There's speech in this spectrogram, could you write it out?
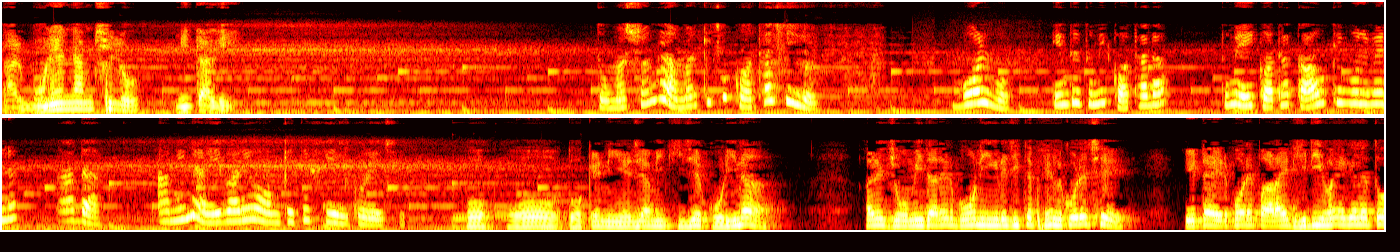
তার বোনের নাম ছিল মিতালি। তোমার সঙ্গে আমার কিছু কথা ছিল। বলব, কিন্তু তুমি কথা দাও। তুমি এই কথা কাউকে বলবে না? দাদা আমি না এবারেও অঙ্কেতে ফেল করেছি। ও হো তোকে নিয়ে যে আমি কি যে করি না? আরে জমিদারের বোন ইংরেজিতে ফেল করেছে। এটা এরপরে পাড়ায় ঢিডি হয়ে গেলে তো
